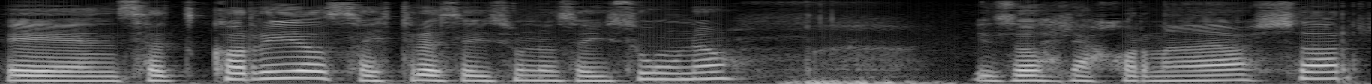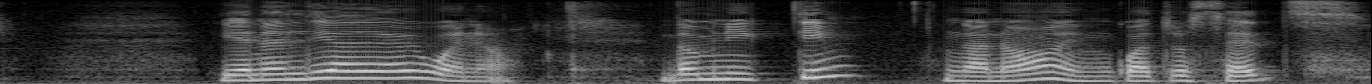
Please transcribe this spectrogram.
en sets corridos 6-3, 6-1, 6-1. Y eso es la jornada de ayer. Y en el día de hoy, bueno, Dominic Thiem ganó en 4 sets.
